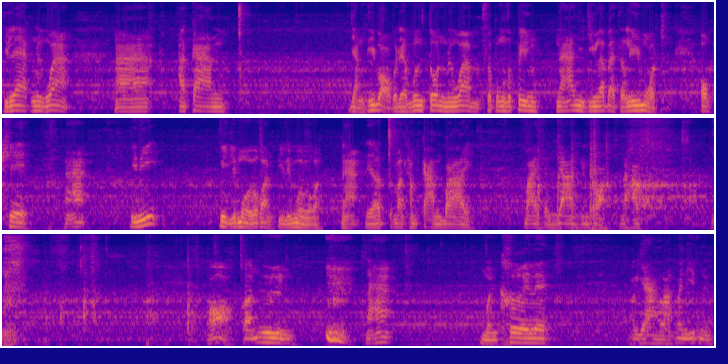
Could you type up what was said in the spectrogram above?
ทีแรกนึกว่าอ่าอาการอย่างที่บอกไปในเบื้องต้นนึกว่าสปงสปริงนะฮะจริงๆแล้วแบตเตอรี่หมดโอเคนะฮะทีนี้ปิดรีโมทไว้ก่อนปิดรีโมทไว้ก่อนนะฮะเดี๋ยวจะมาทำการบายบายสัญญาณกันก่อนนะครับ อ๋อก่อนอื่น นะฮะ เหมือนเคยเลย เอายางรัดไว้นิดนึง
